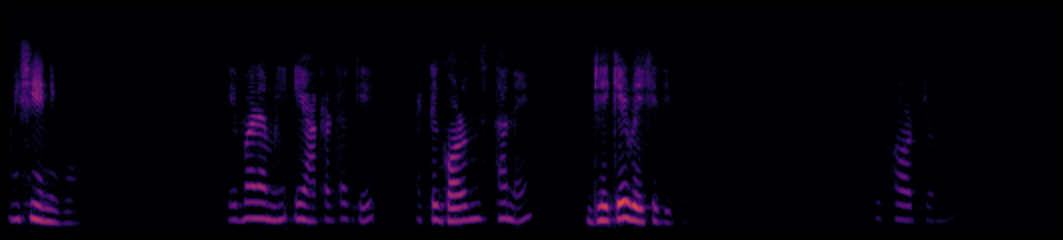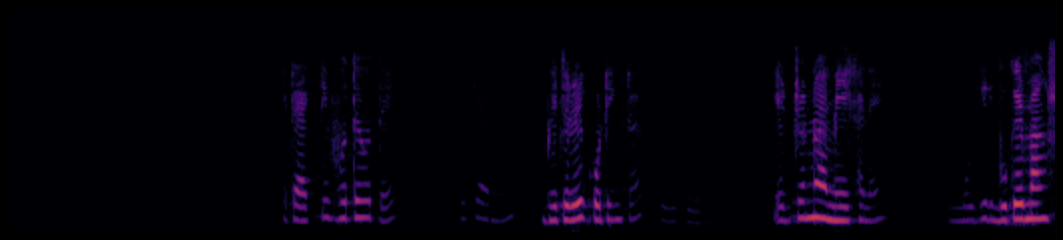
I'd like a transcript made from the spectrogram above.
মিশিয়ে নিব। এবার আমি এই আটাটাকে একটা গরম স্থানে ঢেকে রেখে দিব। হওয়ার জন্য। এটা অ্যাক্টিভ হতে হতে অপরদিকে আমি ভেতরের কোটিংটা তৈরি করে নিই। এর জন্য আমি এখানে মুরগির বুকের মাংস,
